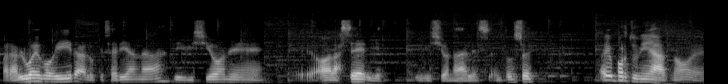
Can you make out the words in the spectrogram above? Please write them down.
para luego ir a lo que serían las divisiones, eh, a las series divisionales. Entonces, hay oportunidad ¿no? de,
